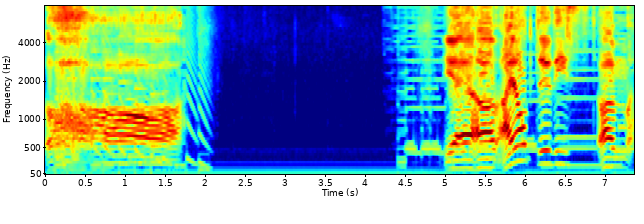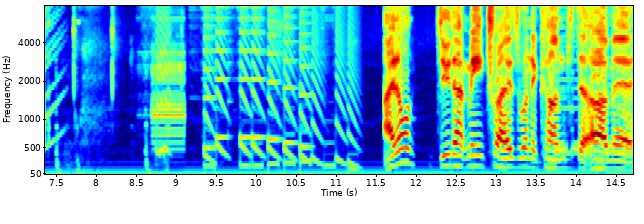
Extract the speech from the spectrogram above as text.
Ah. Yeah, um, I don't do these, um... I don't do that many tries when it comes to, um, uh,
